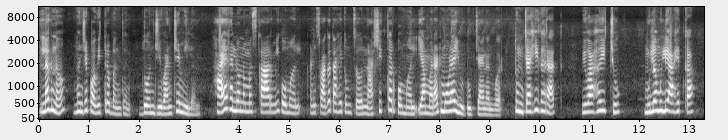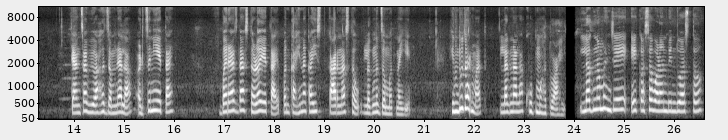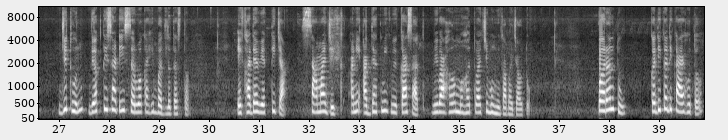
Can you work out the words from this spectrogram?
लग्न म्हणजे पवित्र बंधन दोन जीवांचे मिलन. हाय हॅलो नमस्कार मी कोमल आणि स्वागत आहे तुमचं नाशिककर कोमल या मराठमोळ्या यूट्यूब चॅनलवर. तुमच्याही घरात विवाह इच्छुक मुलं मुली आहेत का? त्यांचा विवाह जमण्याला अडचणी येत आहे बऱ्याचदा स्थळं येत आहे पण काही ना काही कारणास्तव लग्न जमत नाही आहे हिंदू धर्मात लग्नाला खूप महत्त्व आहे. लग्न म्हणजे एक असं वळणबिंदू असतं जिथून व्यक्तीसाठी सर्व काही बदलत असतं. एखाद्या व्यक्तीच्या सामाजिक आणि आध्यात्मिक विकासात विवाह महत्त्वाची भूमिका बजावतो. परंतु कधीकधी काय होतं?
